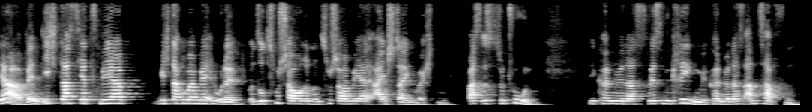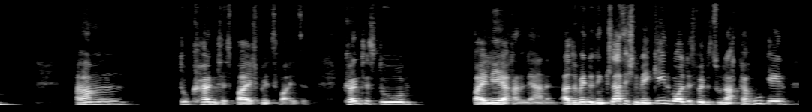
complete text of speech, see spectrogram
ja, wenn ich das jetzt mehr, mich darüber mehr, oder unsere Zuschauerinnen und Zuschauer mehr einsteigen möchten, was ist zu tun? Wie können wir das Wissen kriegen? Wie können wir das anzapfen? Ähm, du könntest beispielsweise, könntest du bei Lehrern lernen. Also wenn du den klassischen Weg gehen wolltest, würdest du nach Peru gehen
